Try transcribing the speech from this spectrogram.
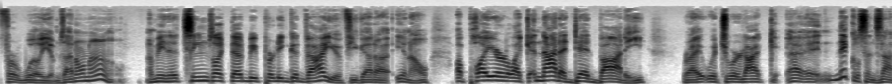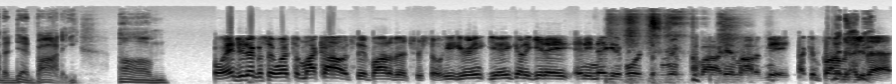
for Williams. I don't know. I mean, it seems like that'd be pretty good value if you got a you know a player like not a dead body, right? Which we're not. Uh, Nicholson's not a dead body. Um, well, Andrew Nicholson went to my college at Bonaventure, so he, you ain't, you ain't going to get any, any negative words from him about him out of me. I can promise but, you that.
